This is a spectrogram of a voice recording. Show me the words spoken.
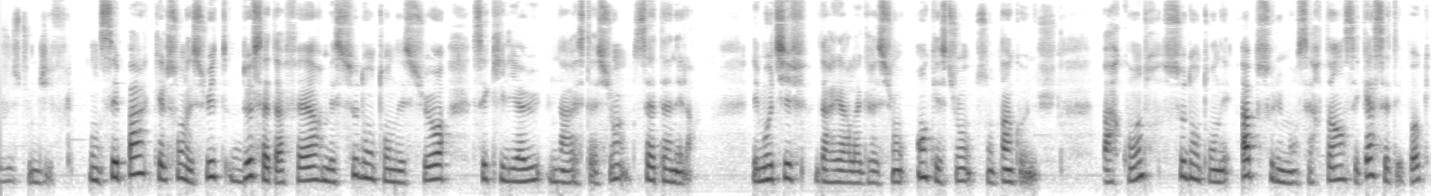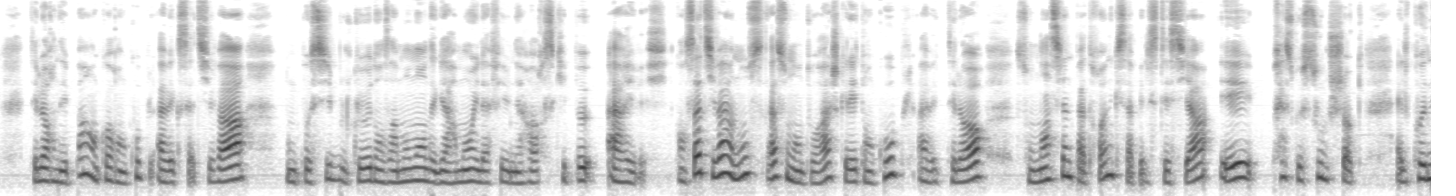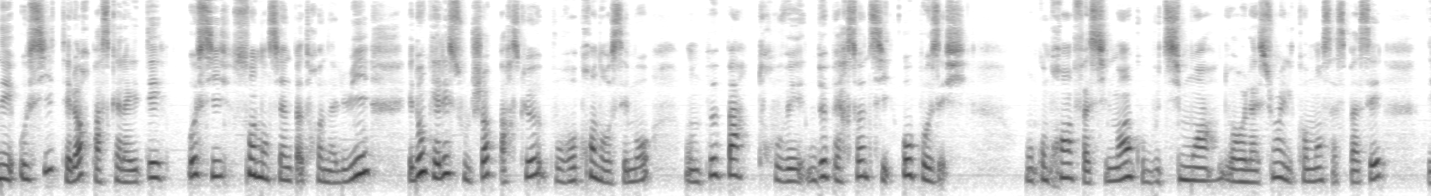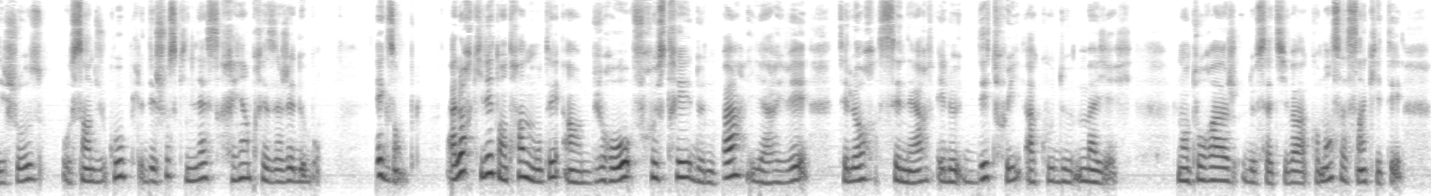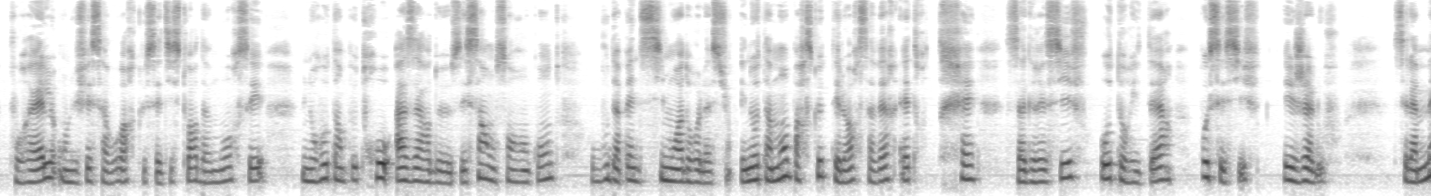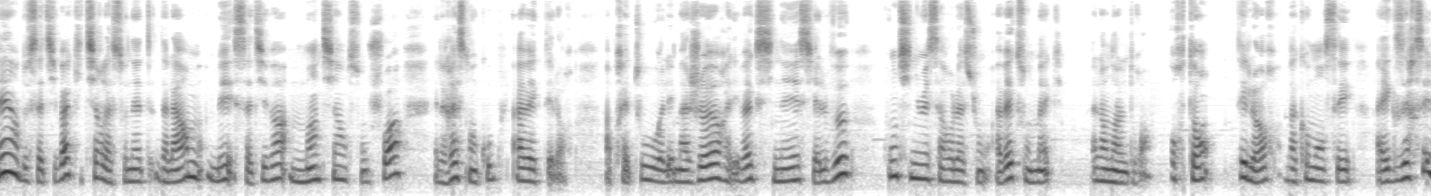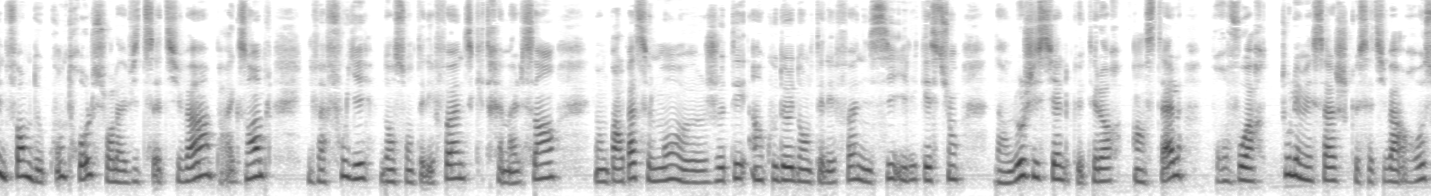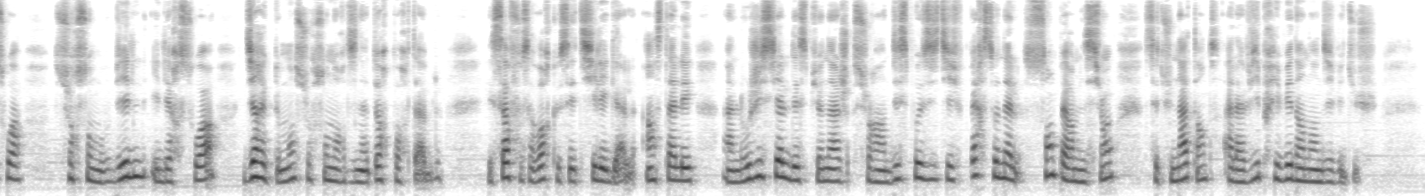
juste une gifle. On ne sait pas quelles sont les suites de cette affaire, mais ce dont on est sûr, c'est qu'il y a eu une arrestation cette année-là. Les motifs derrière l'agression en question sont inconnus. Par contre, ce dont on est absolument certain, c'est qu'à cette époque, Taylor n'est pas encore en couple avec Sativa, donc possible que dans un moment d'égarement, il a fait une erreur, ce qui peut arriver. Quand Sativa annonce à son entourage qu'elle est en couple avec Taylor, son ancienne patronne, qui s'appelle Stacia, est presque sous le choc. Elle connaît aussi Taylor parce qu'elle a été aussi son ancienne patronne à lui, et donc elle est sous le choc parce que, pour reprendre ses mots, on ne peut pas trouver deux personnes si opposées on comprend facilement qu'au bout de six mois de relation, il commence à se passer des choses au sein du couple, des choses qui ne laissent rien présager de bon. Exemple. Alors qu'il est en train de monter un bureau, frustré de ne pas y arriver, Taylor s'énerve et le détruit à coups de maillet. L'entourage de Sativa commence à s'inquiéter. Pour elle, on lui fait savoir que cette histoire d'amour, c'est une route un peu trop hasardeuse. Et ça, on s'en rend compte au bout d'à peine six mois de relation. Et notamment parce que Taylor s'avère être très agressif, autoritaire, possessif et jaloux. C'est la mère de Sativa qui tire la sonnette d'alarme, mais Sativa maintient son choix, elle reste en couple avec Taylor. Après tout, elle est majeure, elle est vaccinée, si elle veut continuer sa relation avec son mec, elle en a le droit. Pourtant, Taylor va commencer à exercer une forme de contrôle sur la vie de Sativa. Par exemple, il va fouiller dans son téléphone, ce qui est très malsain. Et on ne parle pas seulement euh, jeter un coup d'œil dans le téléphone. Ici, il est question d'un logiciel que Taylor installe pour voir tous les messages que Sativa reçoit sur son mobile. Il les reçoit directement sur son ordinateur portable. Et ça, faut savoir que c'est illégal. Installer un logiciel d'espionnage sur un dispositif personnel sans permission, c'est une atteinte à la vie privée d'un individu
